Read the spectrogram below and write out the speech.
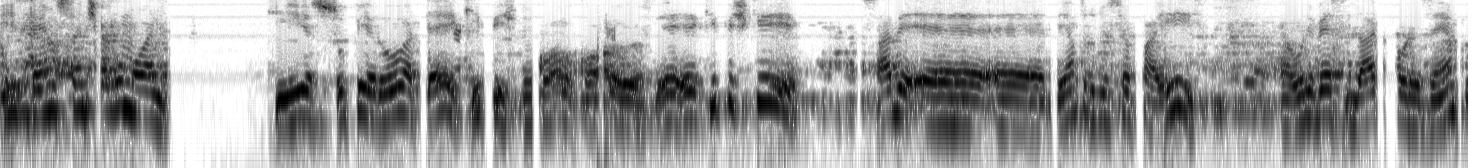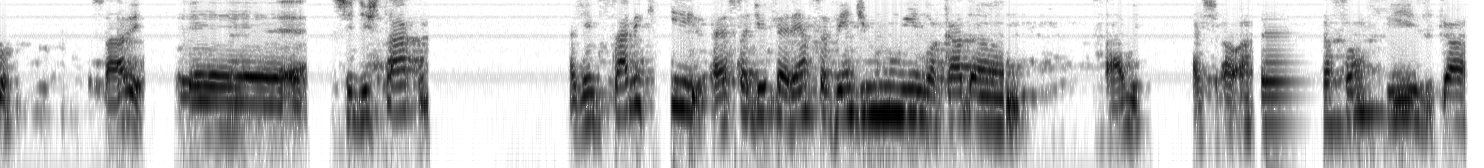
e tem o Santiago Mônica, que superou até equipes do Colo-Colo, é, equipes que, sabe, é, é, dentro do seu país, a universidade, por exemplo, sabe, é, se destacam. A gente sabe que essa diferença vem diminuindo a cada ano, sabe? A, preparação física,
